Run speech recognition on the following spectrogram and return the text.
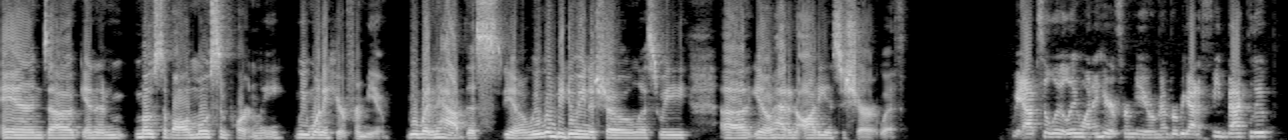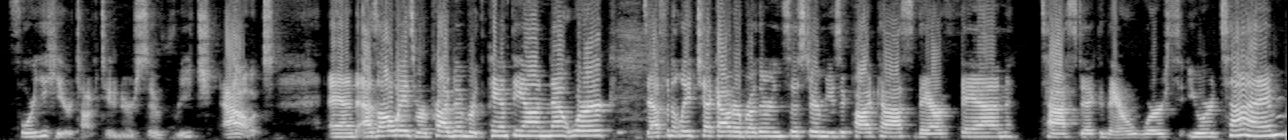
And uh, and then most of all, most importantly, we want to hear from you. We wouldn't have this, you know, we wouldn't be doing a show unless we, uh, you know, had an audience to share it with. We absolutely want to hear from you. Remember, we got a feedback loop for you here, Talk Tuners. So reach out. And as always, we're a proud member of the Pantheon Network. Definitely check out our brother and sister music podcasts. They are fan fantastic. They're worth your time,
